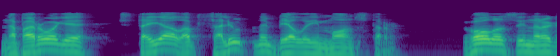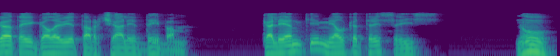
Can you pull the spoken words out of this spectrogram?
На пороге стоял абсолютно белый монстр. Волосы на рогатой голове торчали дыбом. Коленки мелко тряслись. — Ну,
